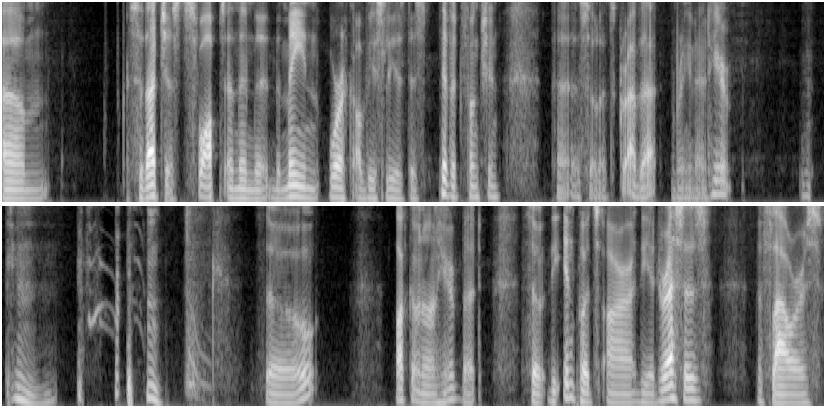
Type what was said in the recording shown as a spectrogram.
Um, so that just swaps, and then the, the main work, obviously, is this pivot function. Uh, so let's grab that, bring it out here. so lot going on here, but so the inputs are the addresses, the flowers,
